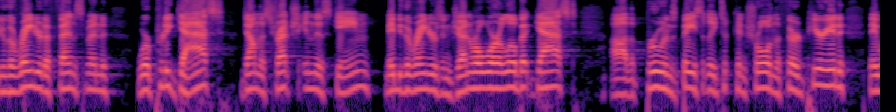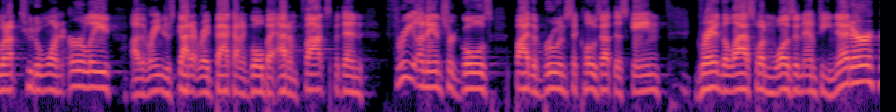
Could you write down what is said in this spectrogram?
you know the Ranger defensemen were pretty gassed down the stretch in this game. Maybe the Rangers in general were a little bit gassed. Uh, the Bruins basically took control in the third period. They went up two to one early. Uh, the Rangers got it right back on a goal by Adam Fox, but then three unanswered goals by the Bruins to close out this game. Granted, the last one was an empty netter,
